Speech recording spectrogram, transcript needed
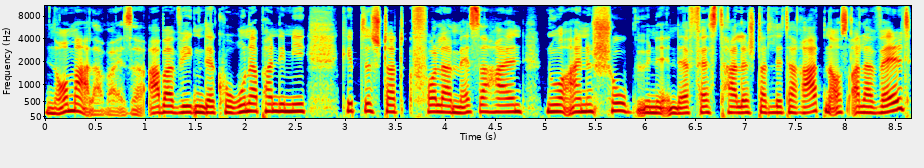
Normalerweise. Aber wegen der Corona-Pandemie gibt es statt voller Messehallen nur eine Showbühne in der Festhalle statt Literaten aus aller Welt,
